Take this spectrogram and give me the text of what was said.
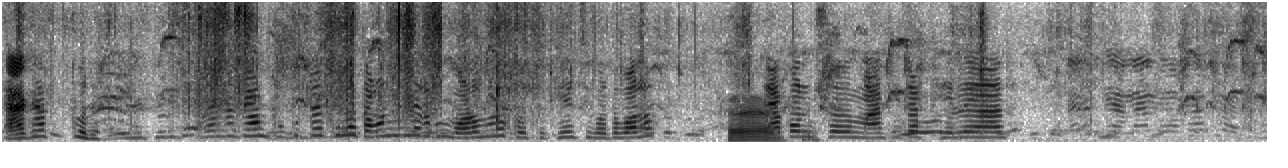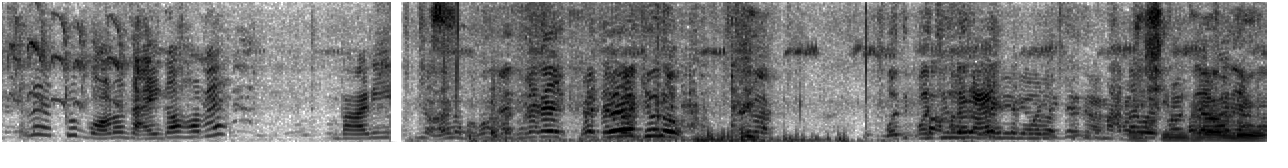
হাত করে। আমাদের যখন পুকুরটা ছিল তখন কিন্তু এরকম বড় বড় কচু খেয়েছি কত বলো? হ্যাঁ। এখন মাটিটা ফেলে আর তাহলে একটু বড় জায়গা হবে। বাড়ি মেশিন ধরা লোক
